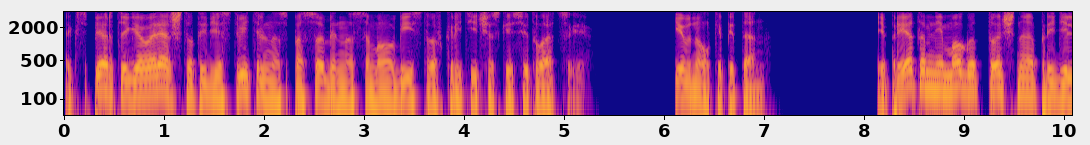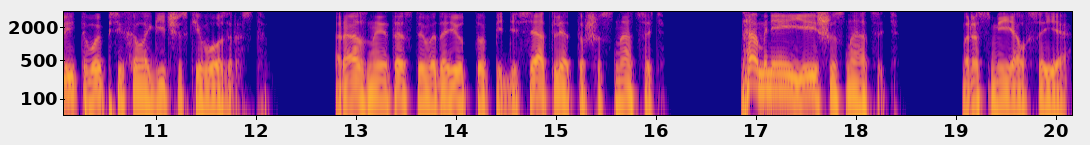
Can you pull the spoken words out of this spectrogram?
Эксперты говорят, что ты действительно способен на самоубийство в критической ситуации. Кивнул капитан и при этом не могут точно определить твой психологический возраст. Разные тесты выдают то 50 лет, то 16. А мне и ей 16. Рассмеялся я.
